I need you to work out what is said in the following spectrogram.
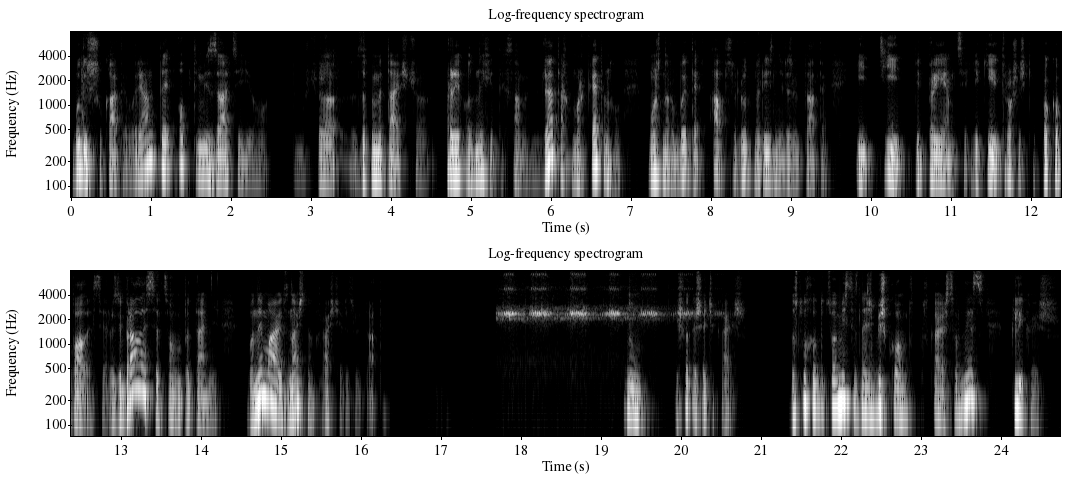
будеш шукати варіанти оптимізації його. Тому що запам'ятай, що при одних і тих самих бюджетах маркетингу можна робити абсолютно різні результати. І ті підприємці, які трошечки покопалися, розібралися в цьому питанні, вони мають значно кращі результати. Ну, і що ти ще чекаєш? Дослухав до цього місця, значить бішком спускаєшся вниз, клікаєш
